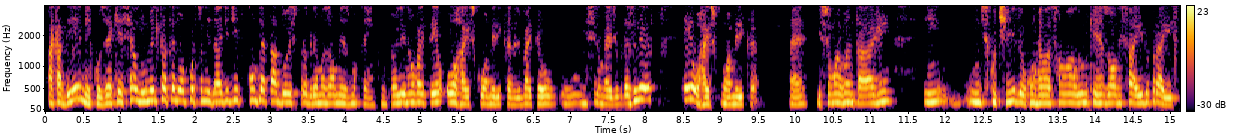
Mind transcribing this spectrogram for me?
acadêmicos é que esse aluno está tendo a oportunidade de completar dois programas ao mesmo tempo. Então, ele não vai ter o high school americano, ele vai ter o, o ensino médio brasileiro e o high school americano. Né? Isso é uma vantagem indiscutível com relação ao aluno que resolve sair do país.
